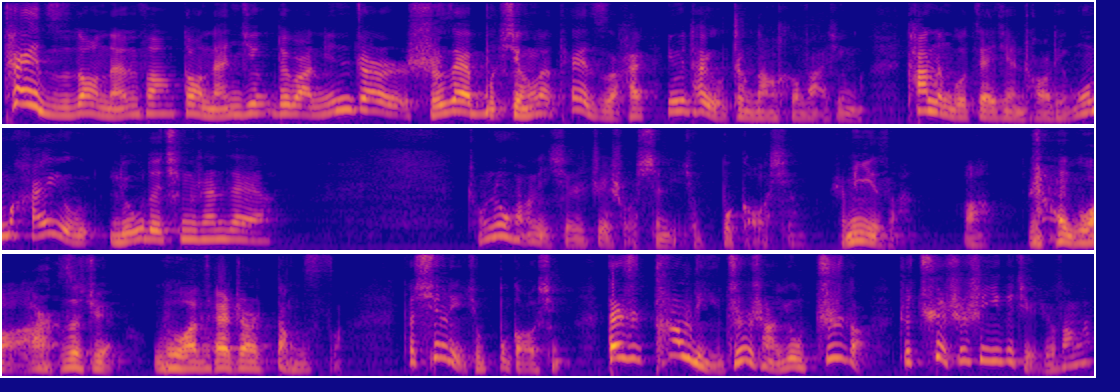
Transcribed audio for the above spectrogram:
太子到南方到南京，对吧？您这儿实在不行了，太子还因为他有正当合法性嘛，他能够再见朝廷，我们还有留得青山在啊。崇祯皇帝其实这时候心里就不高兴，什么意思啊？啊，让我儿子去，我在这儿等死，他心里就不高兴。但是他理智上又知道这确实是一个解决方案，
